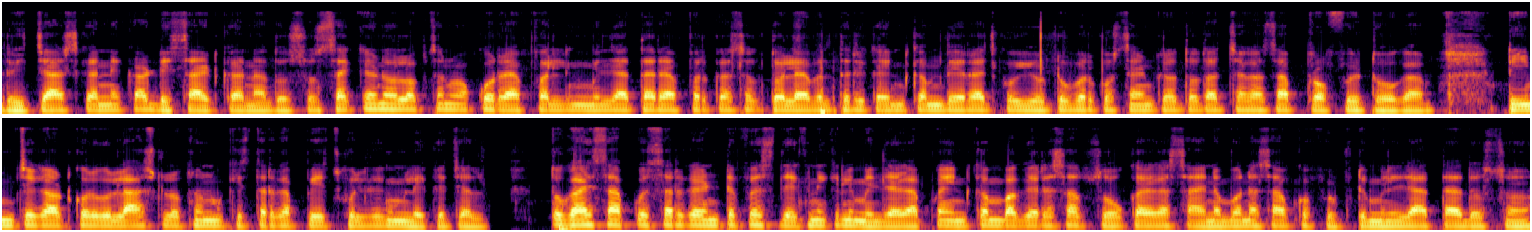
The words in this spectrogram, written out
रिचार्ज करने का डिसाइड करना दोस्तों। सेकंड वाला ऑप्शन में आपको रेफर लिंक मिल जाता है रेफर कर सकते हो लेवल थ्री का इनकम दे रहा है, कोई यूट्यूबर को सेंड करते हो तो अच्छा खासा प्रॉफिट होगा। टीम चेकआउट करोगे लास्ट ऑप्शन में किस तरह का पेज खोल के लेके चलते तो गाइस आपको सर का इंटरफेस देखने के लिए मिल जाएगा। आपका इनकम वगैरह सब शो करेगा साइन बोनस आपको फिफ्टी मिल जाता है दोस्तों।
